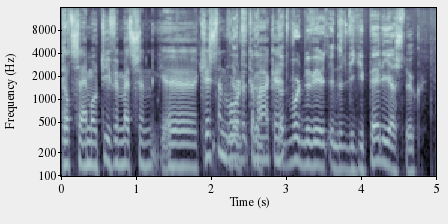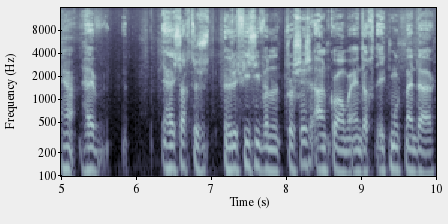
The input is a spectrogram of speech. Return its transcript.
dat zijn motieven met zijn eh christenwoorden Dat- te maken dat, hebben? dat wordt beweerd in het Wikipedia-stuk. Ja. Hij hij zag dus een revisie van het proces aankomen en dacht: ik moet mij daar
